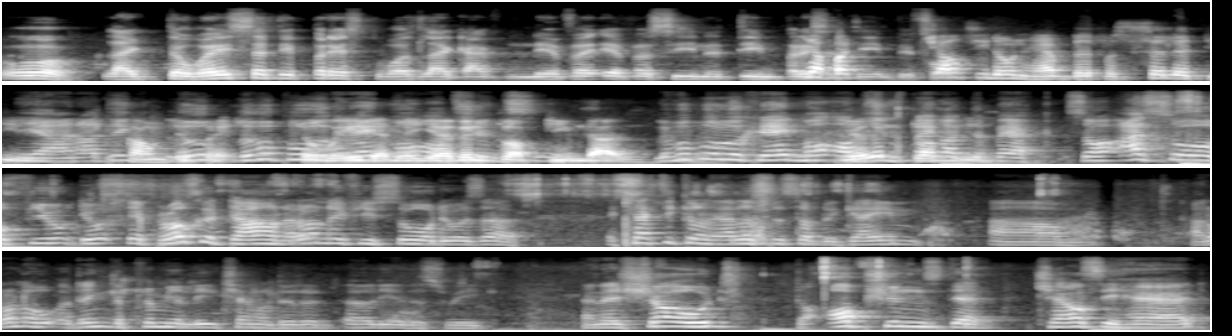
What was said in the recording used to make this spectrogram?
oh, like the way City pressed was like I've never ever seen a team press Yeah, a team before. Chelsea don't have the facilities Yeah, and I to think counter press Liverpool the will way that the more Jurgen options. Klopp team does. Liverpool will create more Jurgen options playing Klopp out the back. So I saw a few. They, they broke it down. I don't know if you saw. There was a, a tactical analysis of the game. Um, I don't know. I think the Premier League channel did it earlier this week, and they showed the options that Chelsea had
